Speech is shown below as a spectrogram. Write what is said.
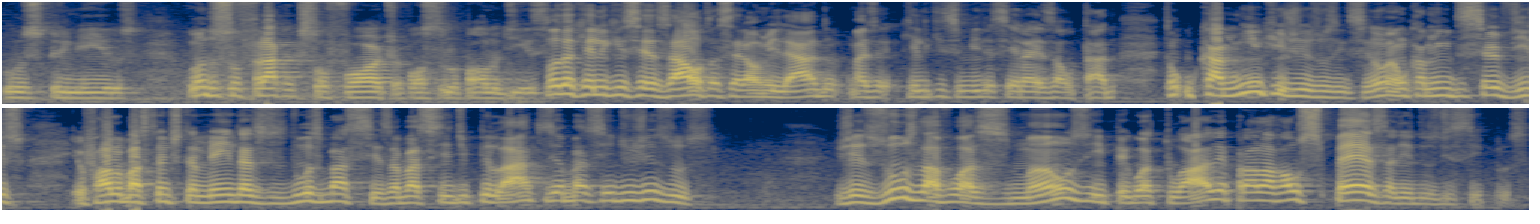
os primeiros. Quando sou fraco é que sou forte, o apóstolo Paulo diz. Todo aquele que se exalta será humilhado, mas aquele que se humilha será exaltado. Então, o caminho que Jesus ensinou é um caminho de serviço. Eu falo bastante também das duas bacias, a bacia de Pilatos e a bacia de Jesus. Jesus lavou as mãos e pegou a toalha para lavar os pés ali dos discípulos.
